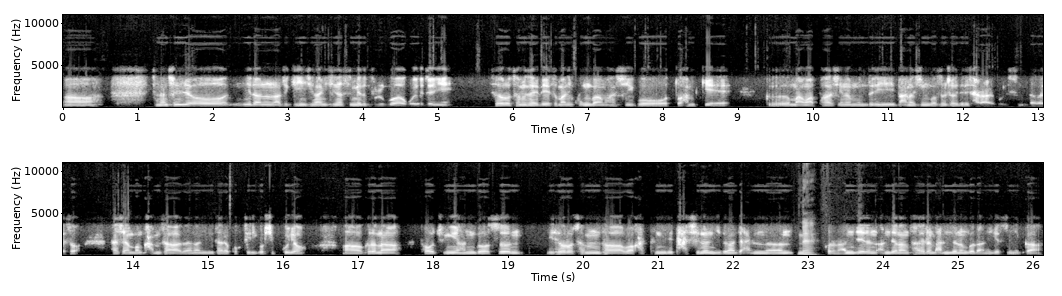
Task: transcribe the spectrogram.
어, 지난 7년이라는 아주 긴 시간이 지났음에도 불구하고 여전히 세월호 참사에 대해서 많이 공감하시고 또 함께 그 마음 아파하시는 분들이 많으신 것을 저희들이 잘 알고 있습니다. 그래서 다시 한번 감사하다는 인사를 꼭 드리고 싶고요. 어, 그러나 더 중요한 것은 이 세월호 참사와 같은 일이 다시는 일어나지 않는 네. 그런 안전, 안전한 사회를 만드는 것 아니겠습니까?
